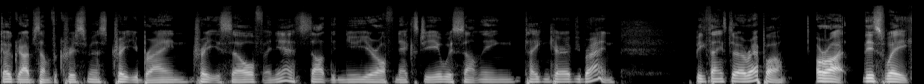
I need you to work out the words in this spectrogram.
Go grab some for Christmas, treat your brain, treat yourself, and yeah, start the new year off next year with something taking care of your brain. Big thanks to Arepa. All right, this week,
